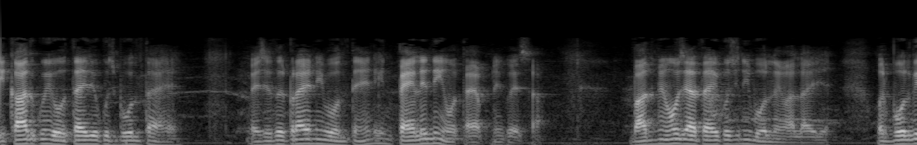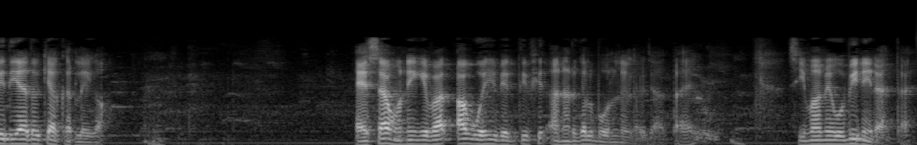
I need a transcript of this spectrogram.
एकाध कोई होता है जो कुछ बोलता है। वैसे तो प्राय नहीं बोलते हैं, लेकिन पहले नहीं होता है अपने को ऐसा। बाद में हो जाता है, कुछ नहीं बोलने वाला है ये। और बोल भी दिया तो क्या कर लेगा? ऐसा होने के बाद अब वही व्यक्ति फिर अनर्गल बोलने लग जाता है। सीमा में वो भी नहीं रहता है।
